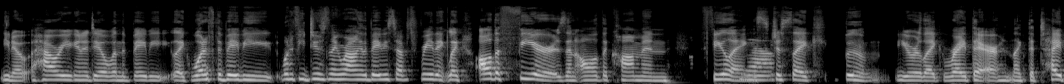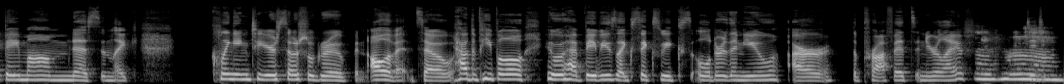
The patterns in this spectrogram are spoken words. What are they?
you know, how are you going to deal when the baby, like, what if the baby, what if you do something wrong and the baby stops breathing? Like all the fears and all the common feelings, yeah. just like, boom, you were like right there and like the type A momness and like clinging to your social group and all of it. So, how the people who have babies like six weeks older than you are the prophets in your life. Mm-hmm. You,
